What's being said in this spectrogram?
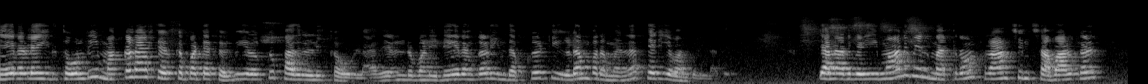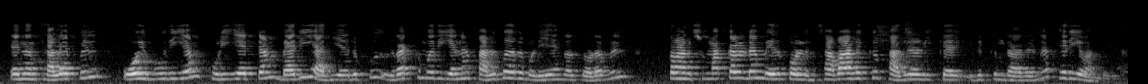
நேரலையில் தோன்றி மக்களால் கேட்கப்பட்ட கேள்விகளுக்கு பதிலளிக்க உள்ளார். இரண்டு மணி நேரங்கள் இந்த பேட்டி இடம்பெறும் என தெரிய வந்துள்ளது ஜனாதிபதி இமானுவேல் மக்ரோன் பிரான்சின் சவால்கள் என்னும் தலைப்பில் ஓய்வூதியம் குடியேற்றம் வரி அதிகரிப்பு இறக்குமதி என பல்வேறு விடயங்கள் தொடர்பில் பிரான்ஸ் மக்களிடம் எதிர்கொள்ளும் சவாலுக்கு பதிலளிக்க இருக்கின்றார் என தெரிய வந்துள்ளது.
